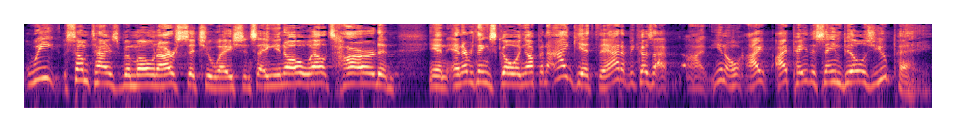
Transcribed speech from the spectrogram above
we sometimes bemoan our situation saying, you know, well, it's hard and, and, and everything's going up. And I get that because, I, I you know, I, I pay the same bills you pay.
